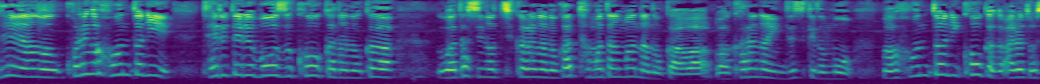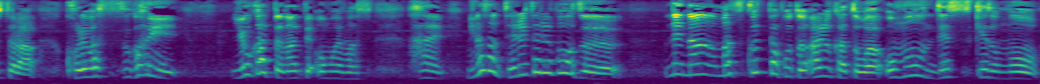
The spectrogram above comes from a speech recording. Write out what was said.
ねあの、これが本当に、てるてる坊主効果なのか、私の力なのか、たまたまなのかはわからないんですけども、まあ本当に効果があるとしたら、これはすごい良かったなって思います。はい。皆さん、てるてる坊主、ね、な、まあ、作ったことあるかとは思うんですけども、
